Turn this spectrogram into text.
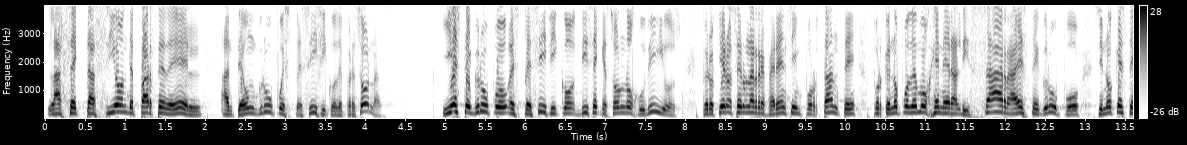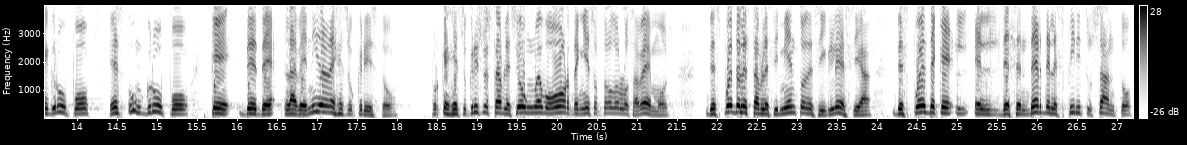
la aceptación de parte de él ante un grupo específico de personas. Y este grupo específico dice que son los judíos, pero quiero hacer una referencia importante porque no podemos generalizar a este grupo, sino que este grupo es un grupo que desde la venida de Jesucristo porque Jesucristo estableció un nuevo orden y eso todos lo sabemos. Después del establecimiento de su iglesia, después de que el, descender del Espíritu Santo,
